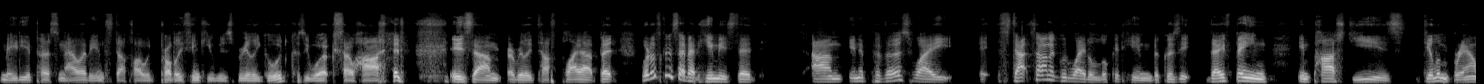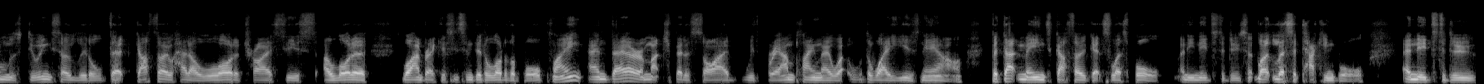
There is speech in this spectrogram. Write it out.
media personality and stuff, I would probably think he was really good because he works so hard. is um, a really tough player. But what I was going to say about him is that, um, in a perverse way, stats aren't a good way to look at him because it, they've been in past years. Dylan Brown was doing so little that Gutho had a lot of try assists, a lot of line break assists, and did a lot of the ball playing. And they are a much better side with Brown playing they, the way he is now. But that means Gutho gets less ball and he needs to do some, like less attacking ball and needs to do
